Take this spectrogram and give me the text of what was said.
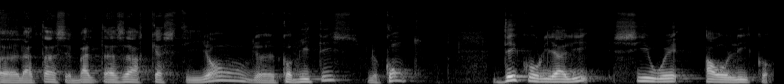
euh, latin c'est Balthazar Castillon, Comitis, le comte, De Curiali sive aolico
